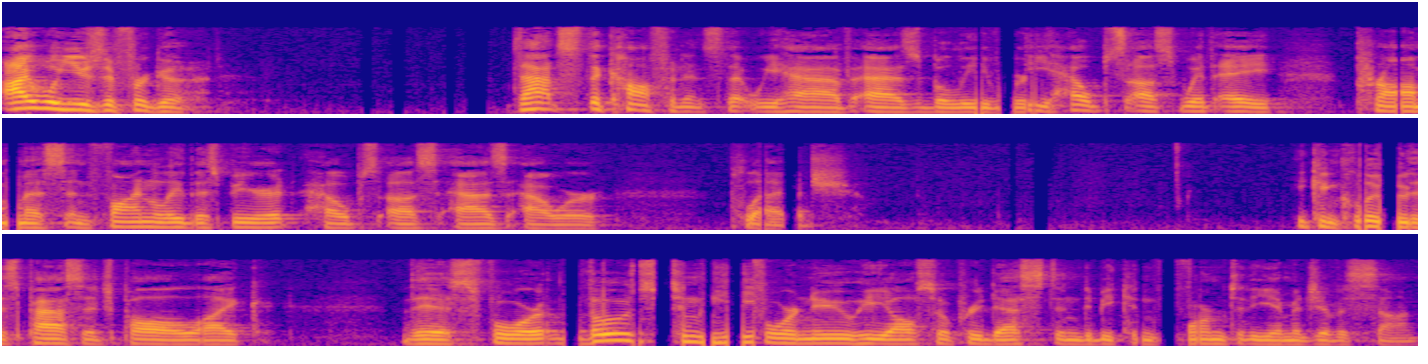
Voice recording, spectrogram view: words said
I will use it for good. That's the confidence that we have as believers. He helps us with a promise. And finally, the Spirit helps us as our pledge. He concludes this passage, Paul, like this For those whom he foreknew, he also predestined to be conformed to the image of his Son,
